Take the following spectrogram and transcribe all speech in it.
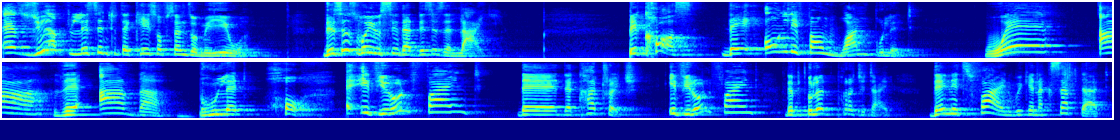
as you have listened to the case of Senzo Meyiwa, this is where you see that this is a lie because they only found one bullet. Where are the other bullet holes? If you don't find the, the cartridge, if you don't find the bullet projectile, then it's fine. We can accept that.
